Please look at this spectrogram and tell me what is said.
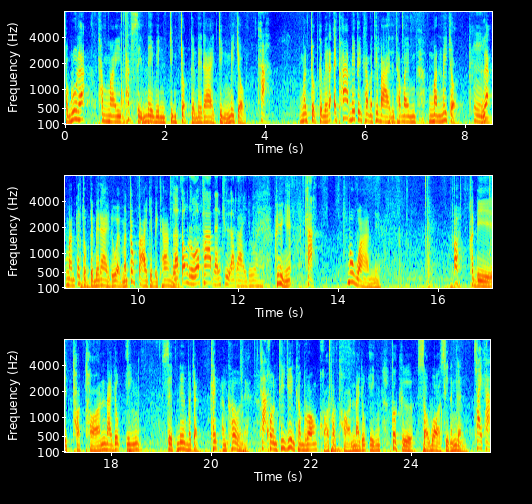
ผมรู้แล้วทำไมทักษิณในวินจึงจบกันไม่ได้ จึงไม่จบ ค่ะ มันจบกันไม่ได้ไอ้ภาพนี้เป็นคำอธิบายเลยทำไมมันไม่จบ อืม และมันก็จบกันไม่ได้ด้วย มันต้องตายกันไปข้างหนึ่งแล้วต้องรู้ว่าภาพนั้นคืออะไรด้วย คืออย่างนี้ ค่ะ เมื่อวานเนี่ยอะคดีถอดถอนนายกอิง สืบเนื่องมาจากคลิปอังเคิลเนี่ยค่ะ คนที่ยื่นคำร้องขอถอดถอนนายกอิง ก็คือสวสีน้ำเงิน ใช่ค่ะ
